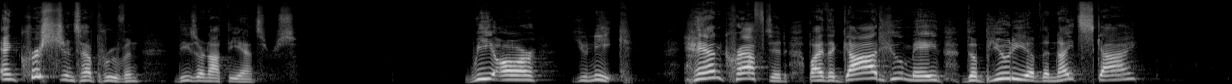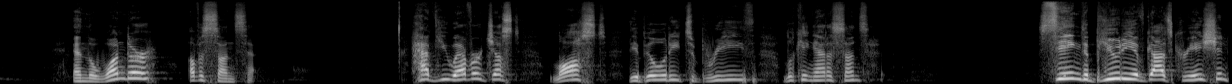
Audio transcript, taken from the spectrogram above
and Christians have proven, these are not the answers. We are unique, handcrafted by the God who made the beauty of the night sky and the wonder of a sunset. Have you ever just lost the ability to breathe looking at a sunset? Seeing the beauty of God's creation.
